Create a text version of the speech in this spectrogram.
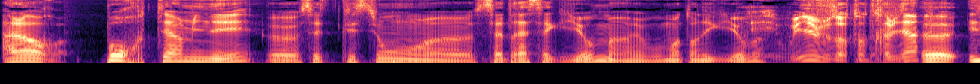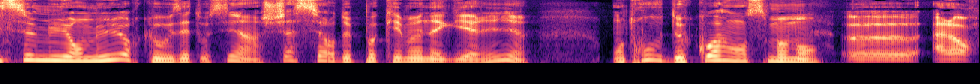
Alors, pour terminer, euh, cette question euh, s'adresse à Guillaume. Vous m'entendez, Guillaume oui, je vous entends très bien. Euh, Il se murmure que vous êtes aussi un chasseur de Pokémon aguerri. On trouve de quoi en ce moment? Euh, alors,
